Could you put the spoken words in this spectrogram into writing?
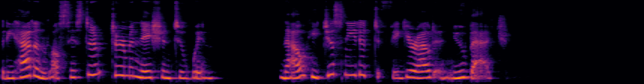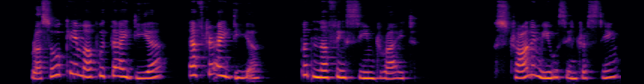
but he hadn't lost his determination to win. Now he just needed to figure out a new badge. Russell came up with the idea after idea, but nothing seemed right. Astronomy was interesting,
